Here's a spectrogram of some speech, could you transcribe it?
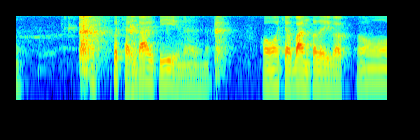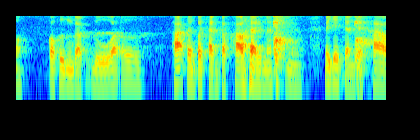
นะก็ฉันได้สินะนะ อ๋อชาวบ้านก็เลยแบบอ๋อก็เพิ่งแบบรู้ว่า เออ พระท่านก็ฉันกับข้าวได้นะไม่ใช่ฉันแต่ข้าว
